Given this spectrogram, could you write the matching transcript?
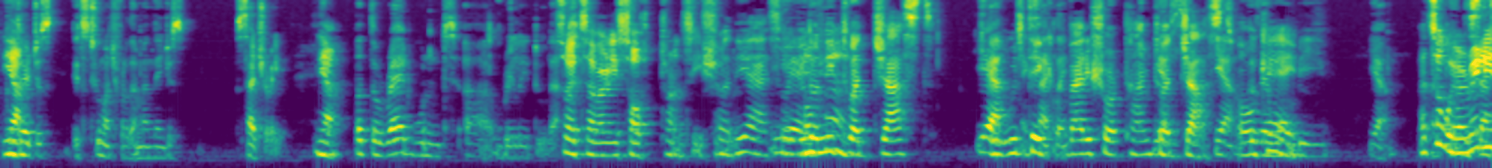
Yeah. they're just it's too much for them and they just saturate. yeah But the red wouldn't uh, really do that. so it's a very soft transition But yeah, so Yeah. you don't need to adjust. yeah, it will exactly. take very short time to Yes. adjust. Yeah, because they okay. won't be. Yeah, but so we're really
